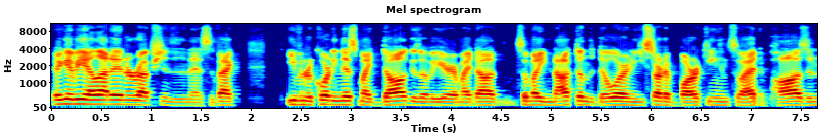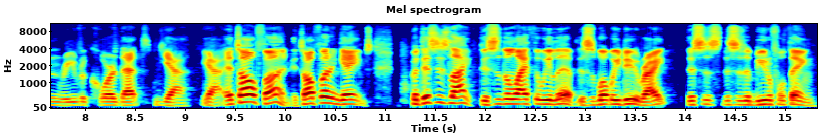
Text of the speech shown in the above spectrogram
there could be a lot of interruptions in this. In fact, even recording this, my dog is over here. My dog, somebody knocked on the door and he started barking. And so I had to pause and re record that. Yeah, yeah. It's all fun. It's all fun and games. But this is life. This is the life that we live. This is what we do, right? This is this is a beautiful thing.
